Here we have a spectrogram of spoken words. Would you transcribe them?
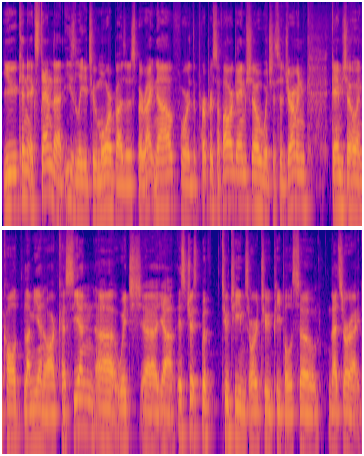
You can extend that easily to more buzzers but right now for the purpose of our game show which is a German game show and called Blamieren or Kassieren uh, which uh, yeah is just with two teams or two people, so that's alright.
